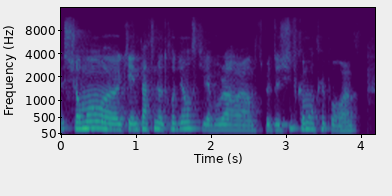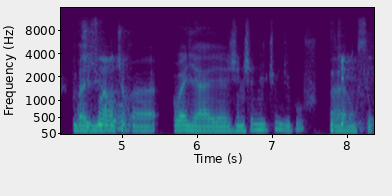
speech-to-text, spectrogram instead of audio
Sûrement euh, qu'il y a une partie de notre audience qui va vouloir euh, un petit peu te suivre. Comment on fait pour, bah, suivre ton aventure? Ouais, j'ai une chaîne YouTube du coup. Donc c'est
